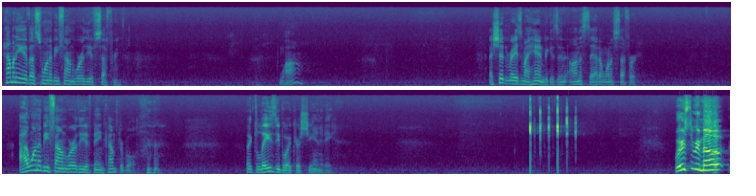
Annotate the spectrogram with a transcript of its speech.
How many of us want to be found worthy of suffering? Wow. I shouldn't raise my hand because honestly i don't want to suffer. I want to be found worthy of being comfortable like the La-Z-Boy Christianity. Where's the remote?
